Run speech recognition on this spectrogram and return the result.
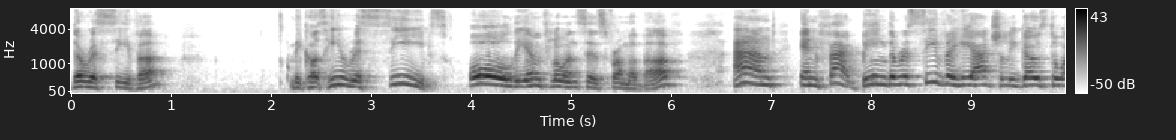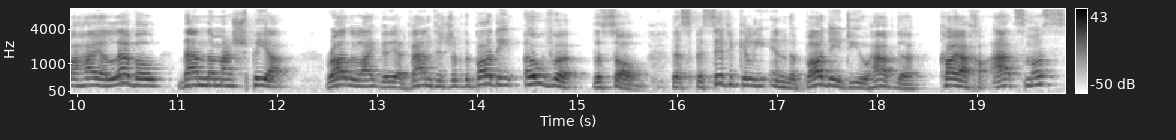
the receiver because he receives all the influences from above. And in fact, being the receiver, he actually goes to a higher level than the mashpia, rather like the advantage of the body over the soul. That specifically in the body do you have the koyach atzmus,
